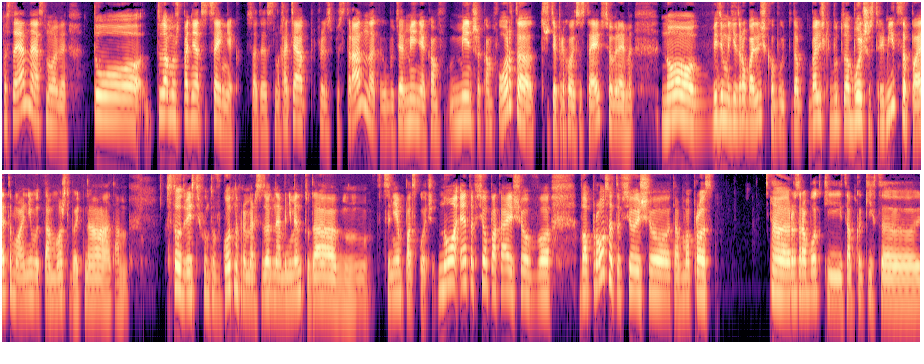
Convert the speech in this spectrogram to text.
постоянной основе, то туда может подняться ценник, соответственно. Хотя, в принципе, странно, как бы у тебя менее комф... меньше комфорта, что тебе приходится стоять все время. Но, видимо, ядро болельщиков будет туда, болельщики будут туда больше стремиться, поэтому они вот там, может быть, на там 100-200 фунтов в год, например, сезонный абонемент туда в цене подскочит. Но это все пока еще в вопрос, это все еще там вопрос разработки и там каких-то,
